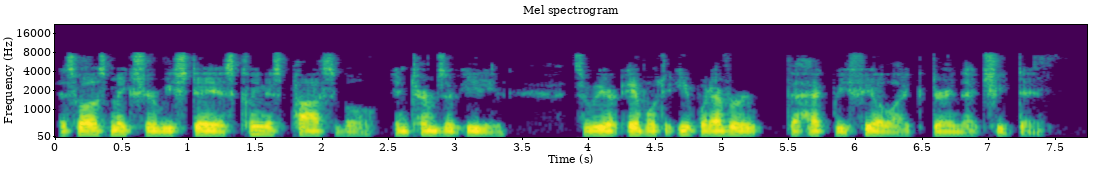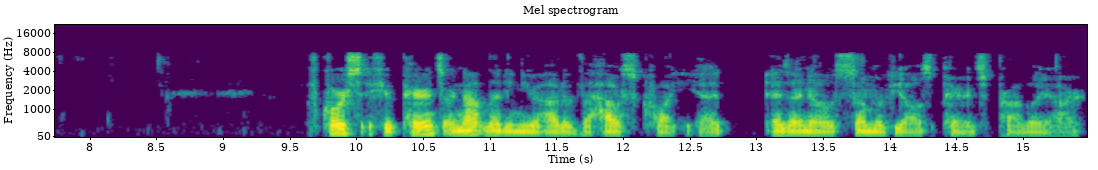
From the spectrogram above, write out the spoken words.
as well as make sure we stay as clean as possible in terms of eating so we are able to eat whatever the heck we feel like during that cheat day. Of course, if your parents are not letting you out of the house quite yet, as I know some of y'all's parents probably are,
